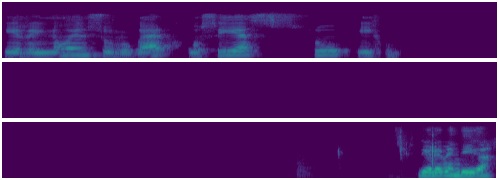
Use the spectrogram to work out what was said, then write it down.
y reinó en su lugar Josías, su hijo. Dios le bendiga.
